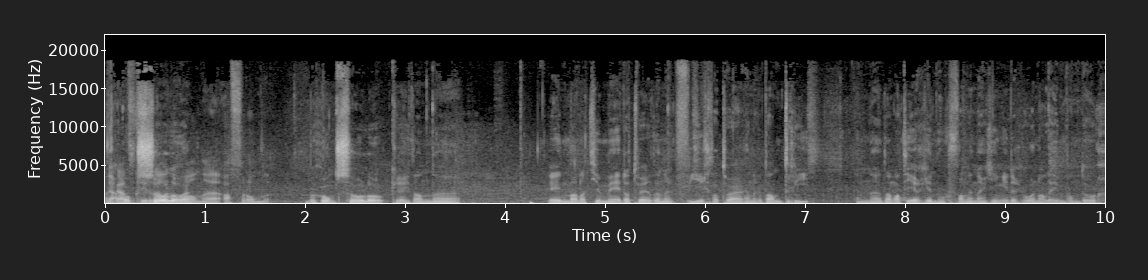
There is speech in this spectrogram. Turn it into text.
Dan Ja, ook solo, gewoon eh, afronden. Begon solo, kreeg dan eh, één mannetje mee, dat werden er vier, dat waren er dan drie. En eh, dan had hij er genoeg van en dan ging hij er gewoon alleen vandoor.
